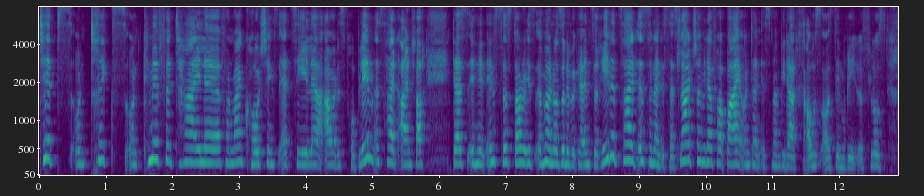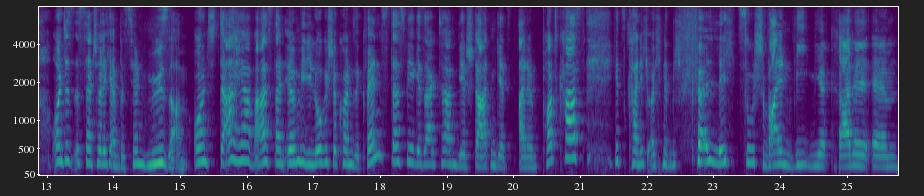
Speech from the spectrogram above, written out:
Tipps und Tricks und Kniffe teile, von meinen Coachings erzähle. Aber das Problem ist halt einfach, dass in den Insta-Stories immer nur so eine begrenzte Redezeit ist und dann ist der Slide schon wieder vorbei und dann ist man wieder raus aus dem Redefluss. Und es ist natürlich ein bisschen mühsam. Und daher war es dann irgendwie die logische Konsequenz, dass wir gesagt haben, wir starten jetzt einen Podcast. Jetzt kann ich euch nämlich völlig zuschwallen, wie mir gerade, ähm,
